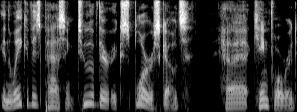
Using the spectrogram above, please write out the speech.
In the wake of his passing, two of their Explorer Scouts ha- came forward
